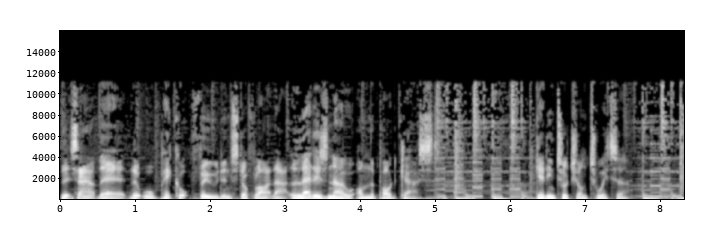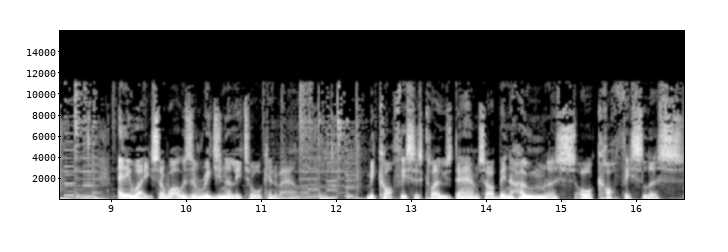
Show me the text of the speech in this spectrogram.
that's out there that will pick up food and stuff like that, let us know on the podcast. Get in touch on Twitter. Anyway, so what I was originally talking about, my office has closed down, so I've been homeless or officeless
